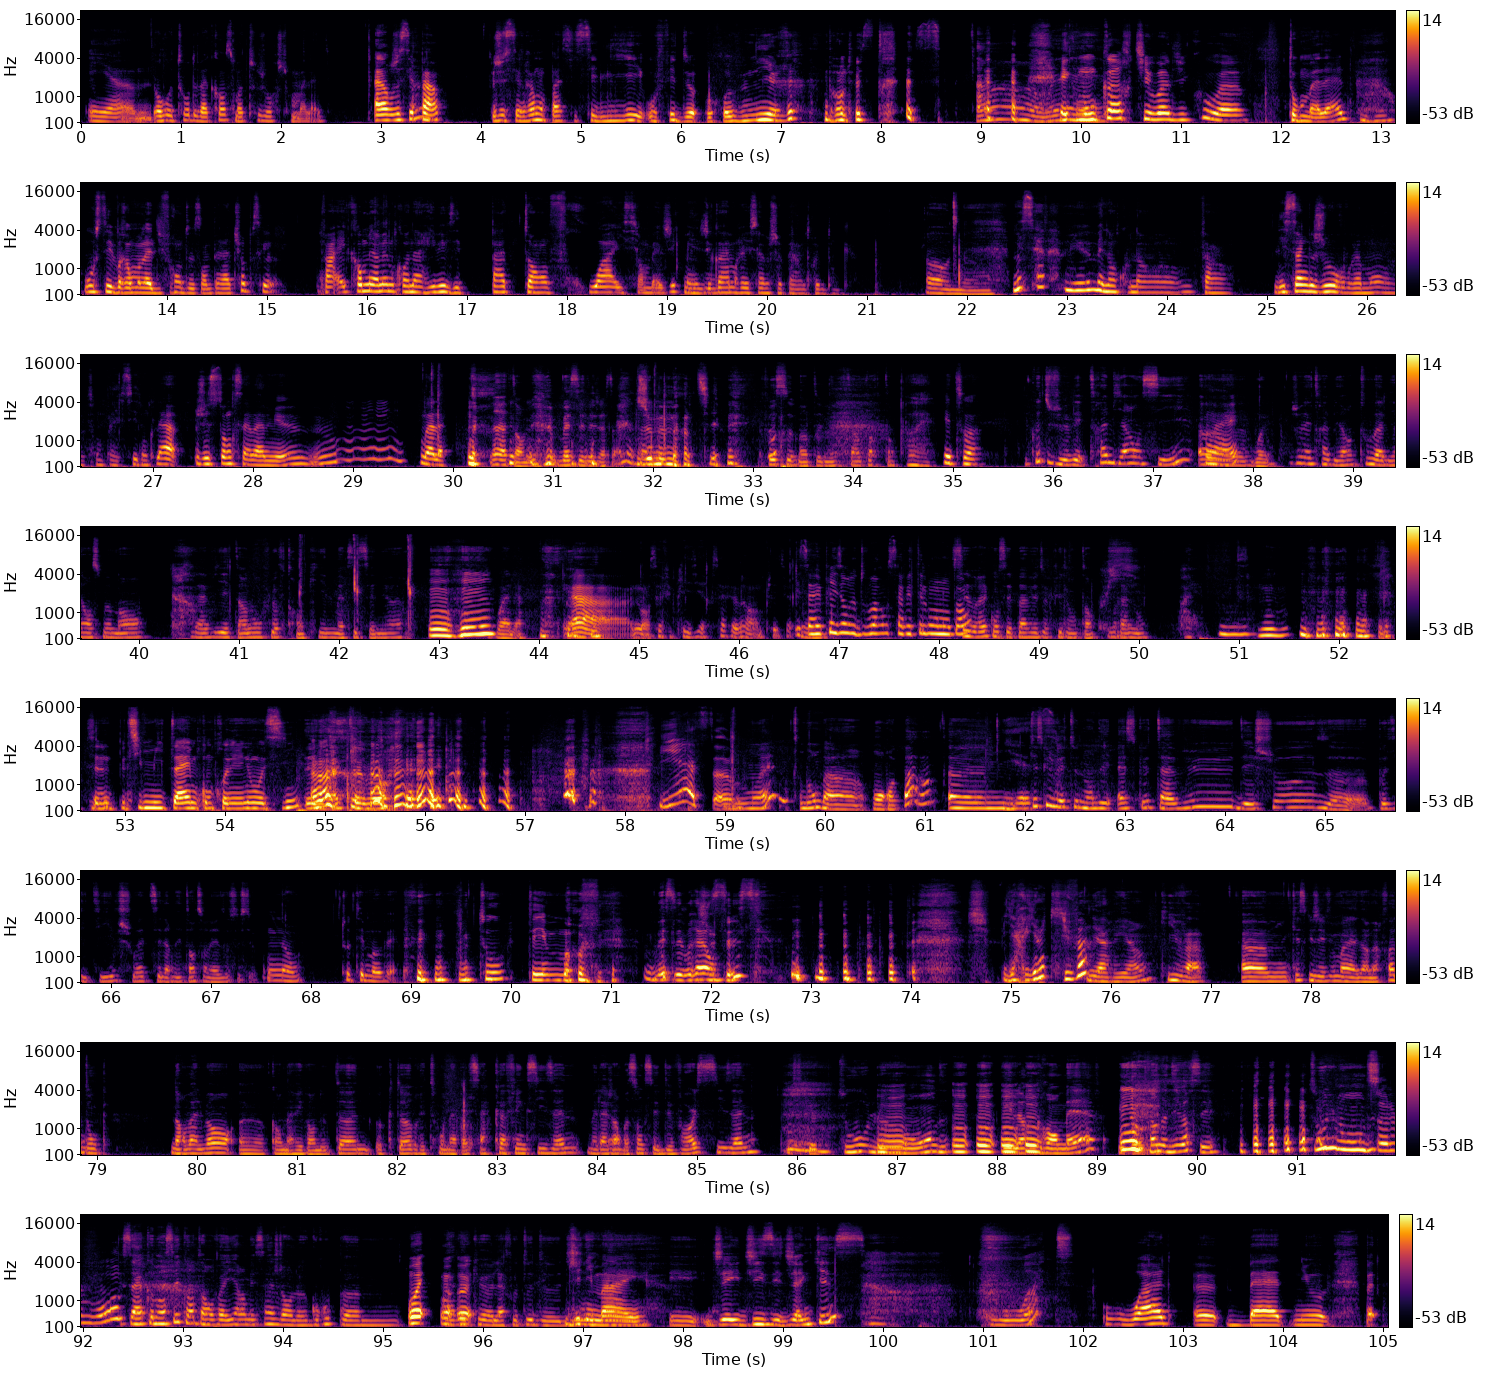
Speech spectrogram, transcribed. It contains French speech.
Et euh, au retour de vacances, moi, toujours, je tombe malade. Alors, je sais Ah. pas, je sais vraiment pas si c'est lié au fait de revenir dans le stress Ah, ouais. et que mon corps, tu vois, du coup, euh, tombe malade. Mhm. Ou c'est vraiment la différence de température. Parce que, enfin, et quand bien même qu'on est arrivé, il faisait pas tant froid ici en Belgique, mais j'ai Mhm. quand même réussi à me choper un truc, donc. Oh non. Mais ça va mieux maintenant qu'on a... Enfin, les cinq jours vraiment sont passés. Donc là, je sens que ça va mieux. Mmh, Voilà, Ah, tant mieux. Ben, c'est déjà ça. je me maintiens. Il faut se maintenir, c'est important. Ouais. Et toi? Écoute, je vais très bien aussi. Euh, Ouais. ouais, je vais très bien. Tout va bien en ce moment. La vie est un long fleuve tranquille, merci Seigneur. Mhm. Voilà. Ah, non, ça fait plaisir. Ça fait vraiment plaisir. Et ça fait plaisir de te voir. Ça fait tellement C'est longtemps. vrai qu'on s'est pas vu depuis longtemps, Oui. vraiment. Mhm. C'est notre petit me time, comprenez-nous aussi. hein Exactement. yes Ouais, bon ben on repart. hein. Euh, Yes. Qu'est-ce que je vais te demander? Est-ce que tu as vu des choses euh, positives, chouettes ces derniers temps sur les réseaux sociaux? Non, tout est mauvais. tout est mauvais. Mais c'est vrai en Je sais. plus. Il n'y a rien qui va. Il n'y a rien qui va. Euh, Qu'est-ce que j'ai vu moi la dernière fois? Donc, normalement, euh, quand on arrive en automne, octobre et tout, on appelle ça coughing season. Mais là, j'ai l'impression que c'est divorce season. Parce que tout le Mm. monde Hum, hum, et leur grand-mère est en train de divorcer. tout le monde. Tout le monde. Ça a commencé quand tu as envoyé un message dans le groupe euh, Ouais, ouais, ouais. avec euh, la photo de Ginny Mai. et J. Jeezy Jenkins. What? What a bad news.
